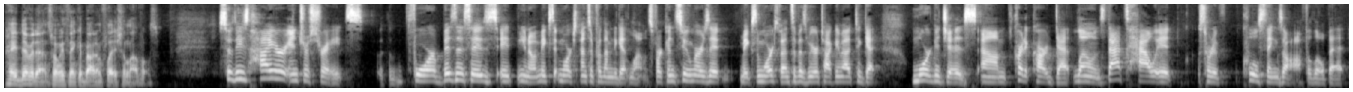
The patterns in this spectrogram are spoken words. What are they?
pay dividends when we think about inflation levels. So these higher interest rates for businesses, it you know it makes it more expensive for them to get loans. For consumers, it makes them more expensive, as we were talking about, to get mortgages, um, credit card debt, loans. That's how it sort of cools things off a little bit.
